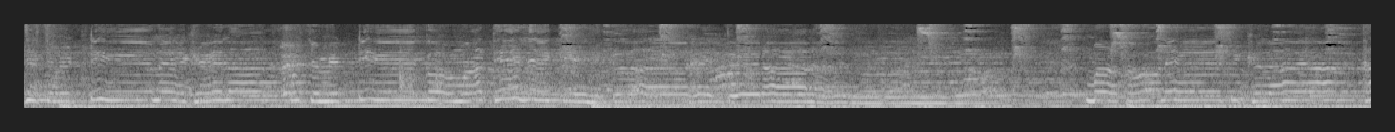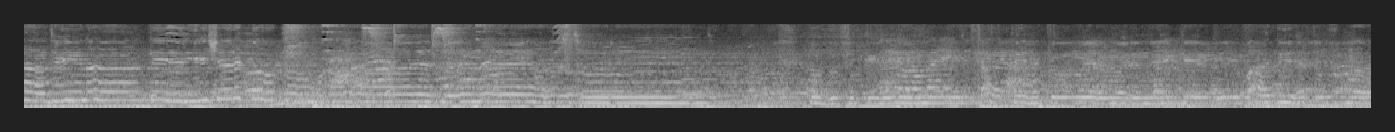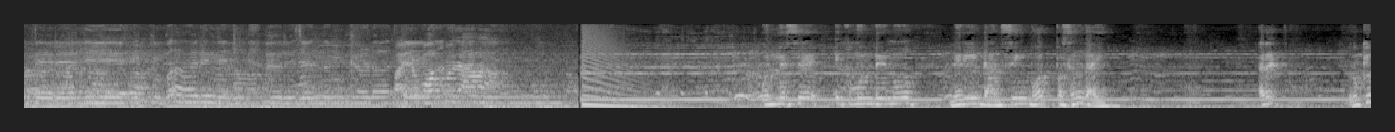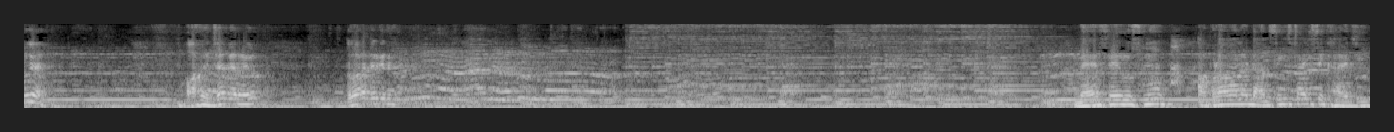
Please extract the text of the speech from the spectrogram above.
जिस मिट्टी में खेला, उस मिट्टी को माथे लेके निकला है तेरा माँ तूने सिखलाया था जीना, तेरी शर्तों को है अब फ़िक्र मेरे साथ है तू, मेरे मरने के भी बाद है तू, माँ तेरे लिए एतबार नहीं हर जन्म खड़ा भाई बहुत मज़ा आ रहा। उनमें से एक मुंडे नो मेरी डांसिंग बहुत पसंद आई। अरे रुक क्यों गया? बहुत अच्छा कर रहे हो। दोबारा करके देखो। मैं फिर उसको अपना वाला डांसिंग स्टाइल सिखाया जी।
